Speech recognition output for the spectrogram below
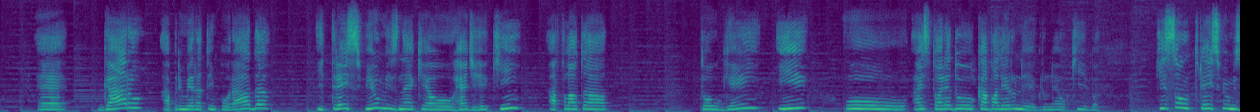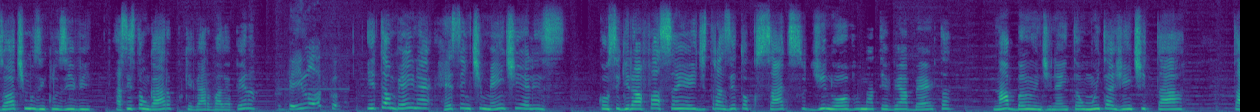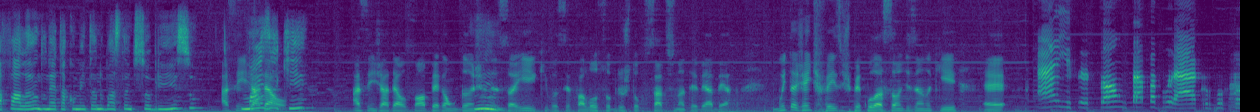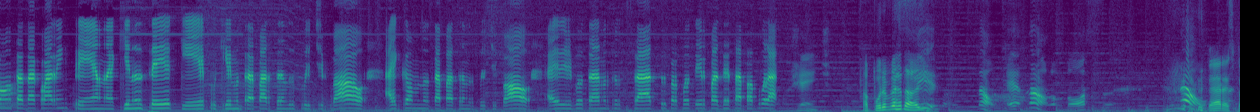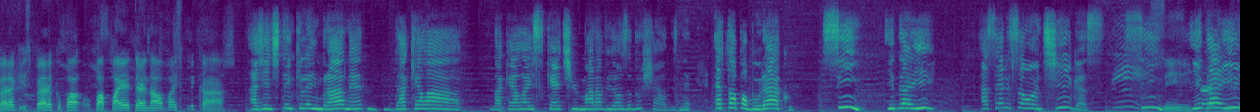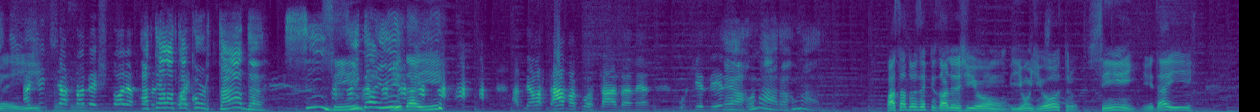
é Garo, a primeira temporada, e três filmes, né, que é o Red Requiem, a Flauta Tougen e o, a história do Cavaleiro Negro, né, o Kiba. Que são três filmes ótimos, inclusive assistam Garo, porque Garo vale a pena. Bem louco. E também, né, recentemente eles conseguiram a façanha aí de trazer Tokusatsu de novo na TV aberta na Band, né? Então muita gente tá tá falando, né, tá comentando bastante sobre isso. Assim, Mas Jardel, aqui, assim, Jardel, só pegar um gancho Hum. nisso aí que você falou sobre os Tokusatsu na TV aberta. Muita gente fez especulação dizendo que é, Ah, isso é só um tapa-buraco por conta da quarentena, que não sei o quê, porque não tá passando futebol. Aí, como não tá passando futebol, aí eles botaram o Tokusatsu pra poder fazer tapa-buraco. gente, A pura verdade. se- não, é, não, nossa. Não, Espera, espera que, espera que o, pa- o Papai Eternal vai explicar. A gente tem que lembrar, né, daquela daquela sketch maravilhosa do Chaves, né? É tapa buraco? Sim. E daí? As séries são antigas? Sim. Sim. Sim. E daí? a gente já sabe a história toda. A tela tá cortada? Sim. Sim. E daí? E daí? A tela tava cortada, né? Porque dele. É, arrumaram, arrumaram. Passa dois episódios de um e um de outro? Sim. E daí?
